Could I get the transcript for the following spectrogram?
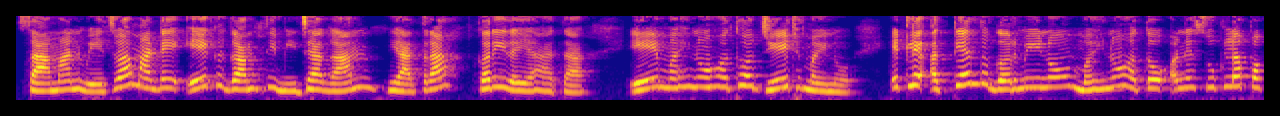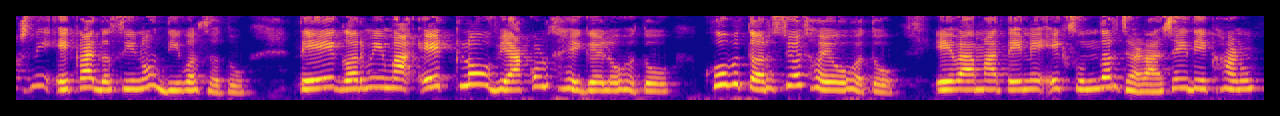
સામાન વેચવા માટે એક ગામથી બીજા ગામ યાત્રા કરી રહ્યા હતા. એ મહિનો હતો જેઠ મહિનો. એટલે અત્યંત ગરમીનો મહિનો હતો અને શુક્લ પક્ષની એકાદશીનો દિવસ હતો. તે ગરમીમાં એટલો વ્યાકુળ થઈ ગયેલો હતો. ખૂબ તરસ્યો થયો હતો. એવામાં તેને એક સુંદર જળાશય દેખાણું.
